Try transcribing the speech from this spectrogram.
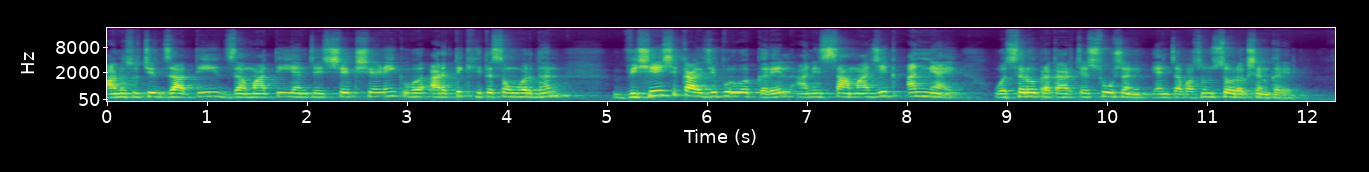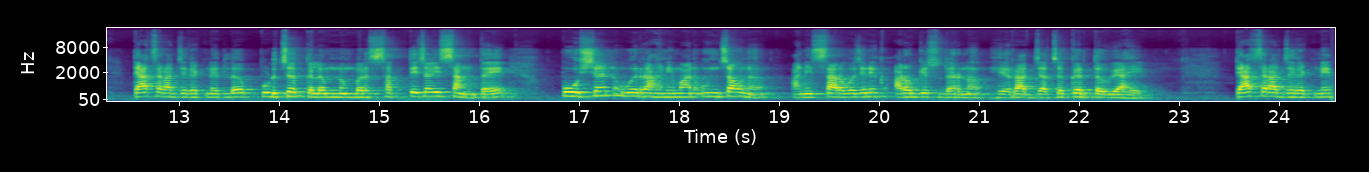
अनुसूचित जाती जमाती यांचे शैक्षणिक व आर्थिक हितसंवर्धन विशेष काळजीपूर्वक करेल आणि सामाजिक अन्याय व सर्व प्रकारचे शोषण यांच्यापासून संरक्षण करेल. त्याच राज्यघटनेतलं पुढचं कलम नंबर सत्तेचाळीस सांगतंय पोषण व राहणीमान उंचावणं आणि सार्वजनिक आरोग्य सुधारणं हे राज्याचं कर्तव्य आहे. त्याच राज्यघटनेत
